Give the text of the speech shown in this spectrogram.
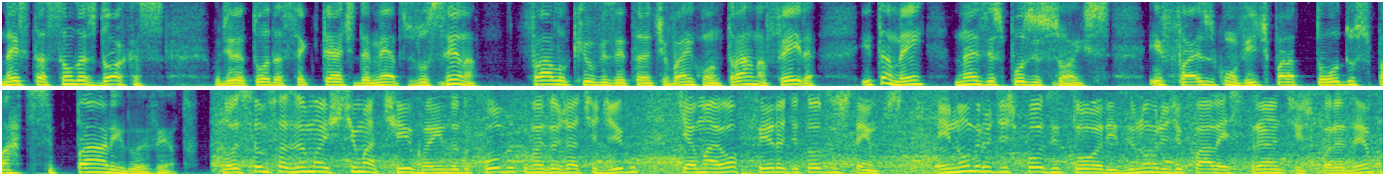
na Estação das Docas. O diretor da Sectet Demetrios Lucena fala o que o visitante vai encontrar na feira e também nas exposições e faz o convite para todos participarem do evento. Nós estamos fazendo uma estimativa ainda do público, mas eu já te digo que é a maior feira de todos os tempos. Em número de expositores e número de palestrantes, por exemplo,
